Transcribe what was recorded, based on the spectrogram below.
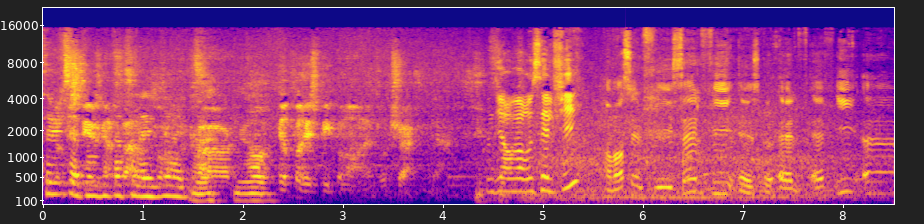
T'as vu, ça change de personnage direct. Ouais. On dit au revoir au selfie Au revoir selfie, selfie, S-E-L-F-I-E.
